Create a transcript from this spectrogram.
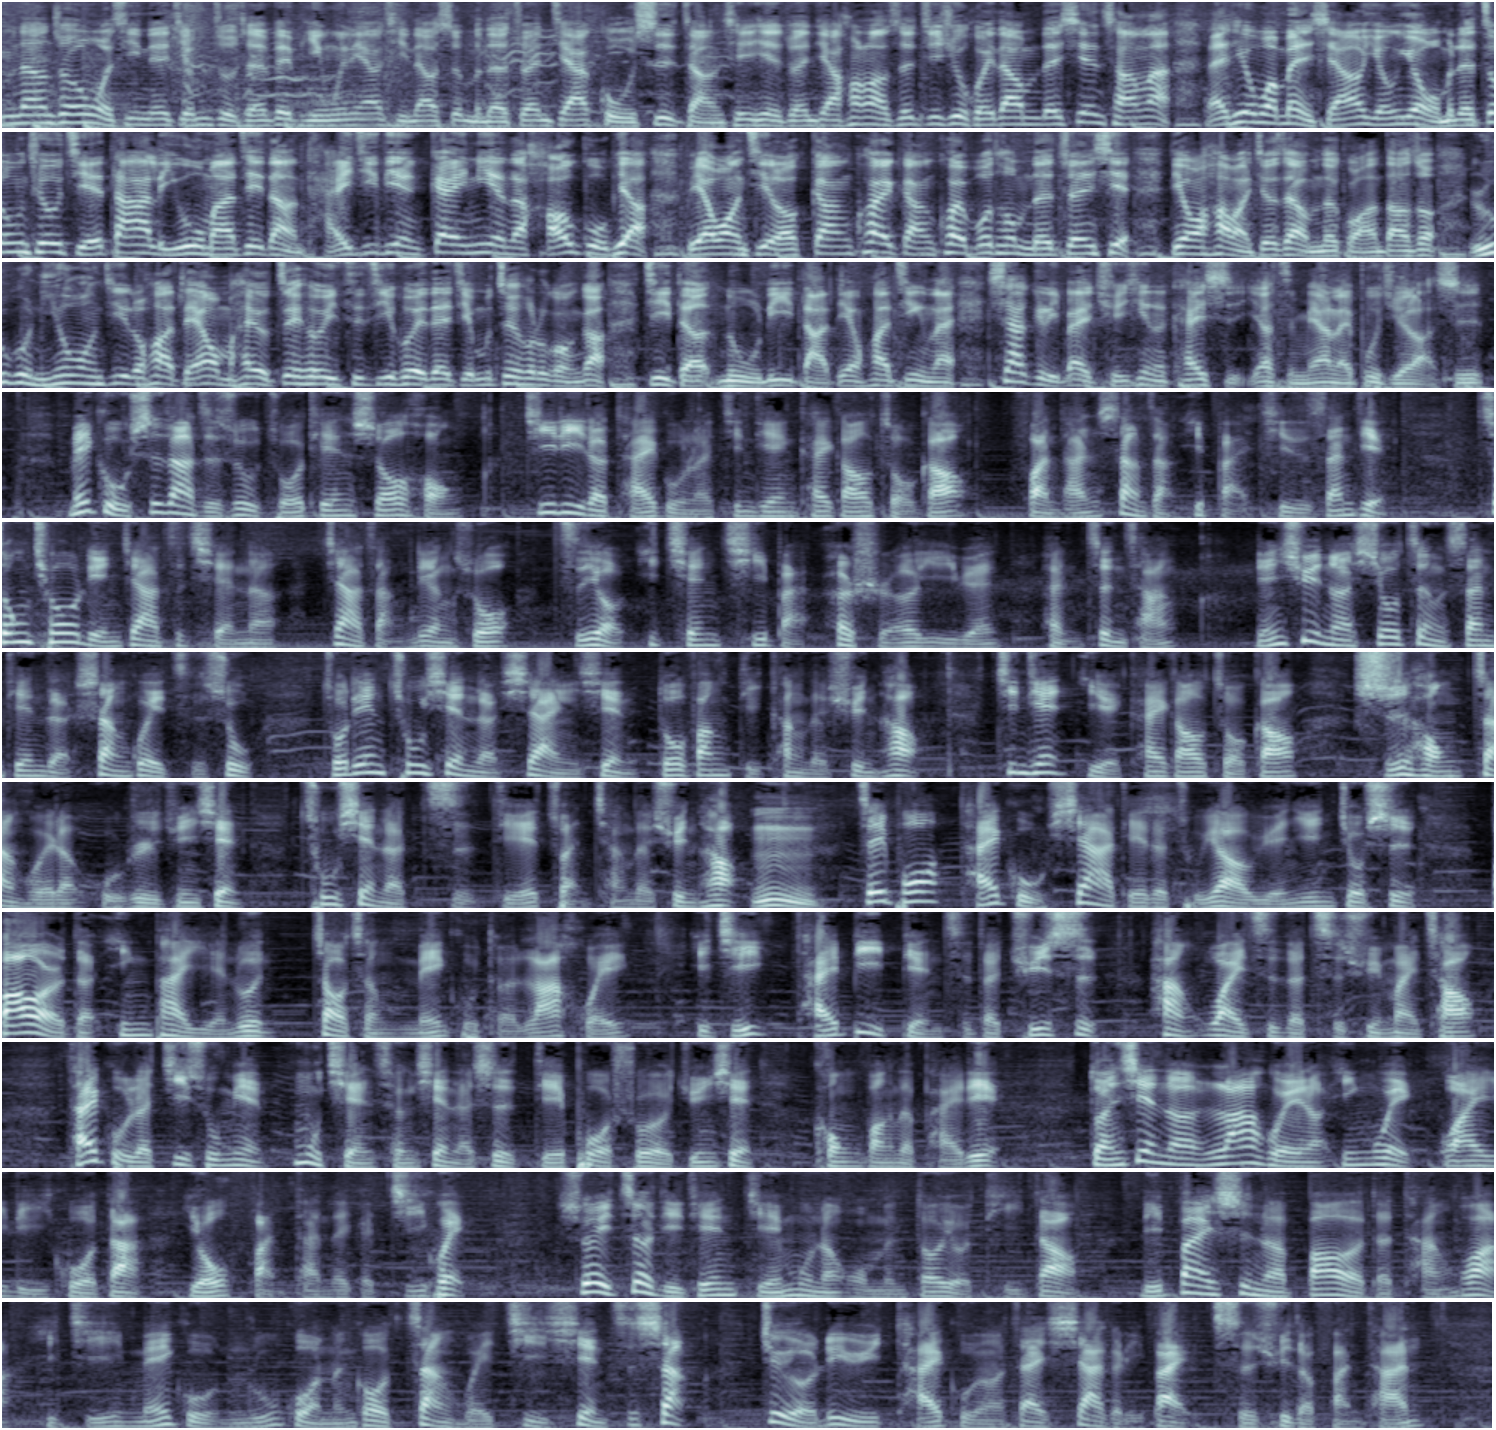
当中，我是你的节目主持人费平。为您邀请到是我们的专家股市长谢谢专家洪老师，继续回到我们的现场了。来听我们想要拥有我们的中秋节大礼物吗？这档台积电概念的好股票，不要忘记了，赶快赶快拨通我们的专线，电话号码就在我们的广告当中。如果你又忘记的话，等下我们还有最后一次机会，在节目最后的广告，记得努力打电话进来。下个礼拜全新的开始，要怎么样来布局？老师，美股四大指数昨天收红，激励的台股呢，今天开高走高，反弹上涨一百七十三点。中秋连假之前呢，价涨量缩，只有一千七百二十二亿元，很正常。连续呢修正三天的上柜指数，昨天出现了下影线多方抵抗的讯号，今天也开高走高，石红站回了五日均线，出现了止跌转强的讯号。嗯，这一波台股下跌的主要原因就是鲍尔的鹰派言论造成美股的拉回，以及台币贬值的趋势。和外资的持续卖超，台股的技术面目前呈现的是跌破所有均线，空方的排列，短线呢拉回呢，因为乖离过大，有反弹的一个机会。所以这几天节目呢，我们都有提到，礼拜四呢鲍尔的谈话，以及美股如果能够站回季线之上，就有利于台股呢在下个礼拜持续的反弹。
